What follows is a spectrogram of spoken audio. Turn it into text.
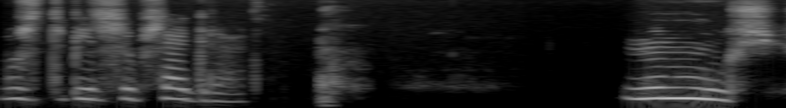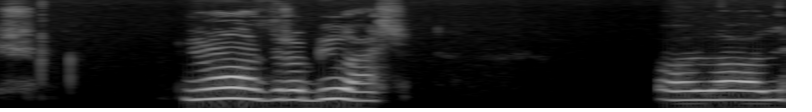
Muszę to pierwszy przegrać. No musisz. No, zrobiłaś. O lol.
